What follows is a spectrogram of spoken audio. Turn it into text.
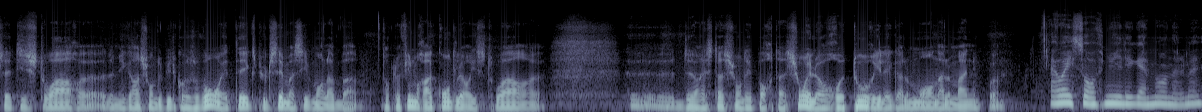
cette histoire de migration depuis le Kosovo ont été expulsés massivement là-bas. Donc le film raconte leur histoire d'arrestation, déportation et leur retour illégalement en Allemagne. Quoi. Ah ouais, ils sont revenus illégalement en Allemagne.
